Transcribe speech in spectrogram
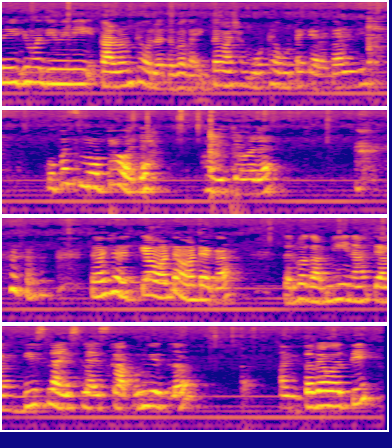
फ्रीजमध्ये मी काढून ठेवलं तर बघा. एकदम अशा मोठ्या मोठ्या केल्या. कारण की खूपच मोठ्या होत्या. हळीच्या वड्या तर अशा इतक्या मोठ्या मोठ्या का? तर बघा मी ना ते अगदी स्लाइस स्लाइस कापून घेतलं. आणि तव्यावरती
